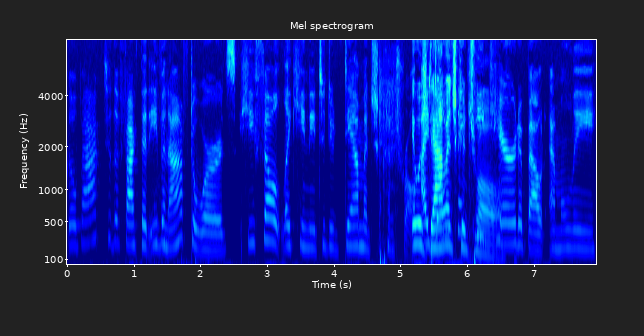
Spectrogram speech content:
go back to the fact that even afterwards, he felt like he needed to do damage control. It was I damage control. He cared about Emily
